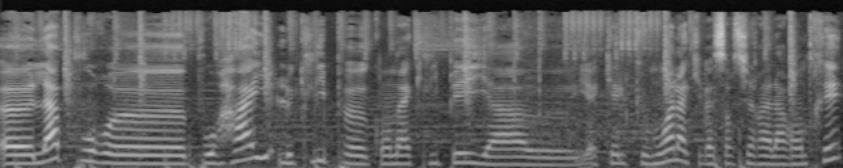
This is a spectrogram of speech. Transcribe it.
Euh, là pour euh, pour High, le clip euh, qu'on a clippé il y a euh, il y a quelques mois là qui va sortir à la rentrée.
